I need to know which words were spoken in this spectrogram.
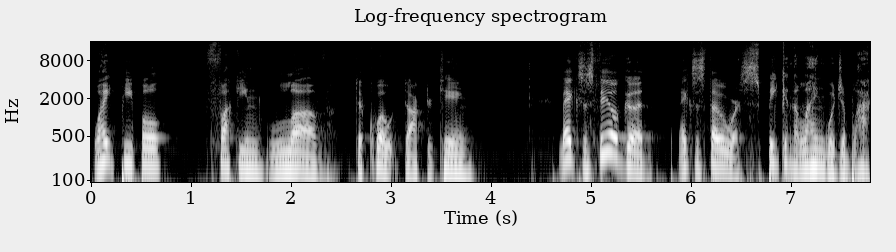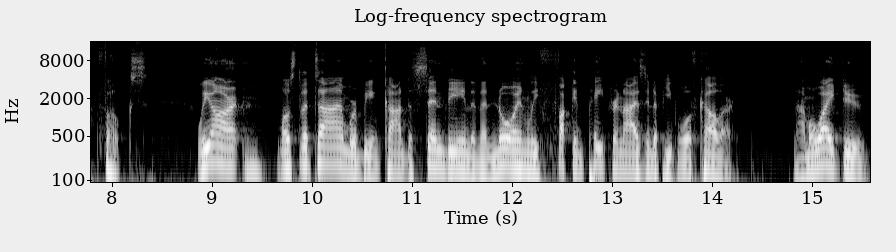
White people fucking love to quote Dr. King. Makes us feel good, makes us though we're speaking the language of black folks. We aren't. Most of the time, we're being condescending and annoyingly fucking patronizing to people of color. And I'm a white dude.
